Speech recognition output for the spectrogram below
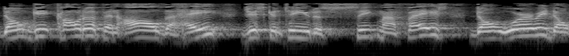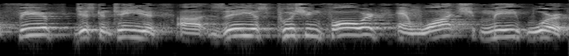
Don't get caught up in all the hate. Just continue to seek my face. Don't worry. Don't fear. Just continue uh, zealous pushing forward and watch me work.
